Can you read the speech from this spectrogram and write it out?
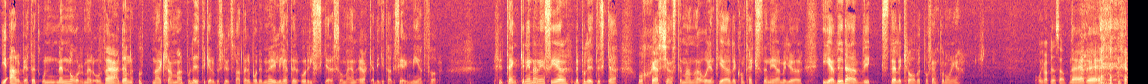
I arbetet med normer och värden uppmärksammar politiker och beslutsfattare både möjligheter och risker som en ökad digitalisering medför. Hur tänker ni när ni ser det politiska och chefstjänstemannaorienterade kontexten i era miljöer? Är vi där vi ställer kravet på 15-åringar? Oj, vad pinsamt. Nej, det,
